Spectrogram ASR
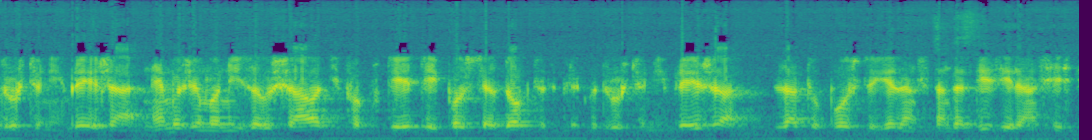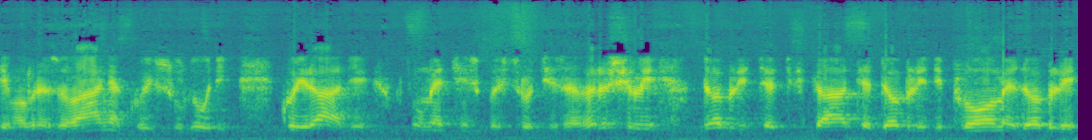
društvenih mreža, ne možemo ni završavati fakultete i postojati doktor preko društvenih mreža, zato postoji jedan standardiziran sistem obrazovanja koji su ljudi koji radi u medicinskoj struci završili, dobili certifikate, dobili diplome, dobili e,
